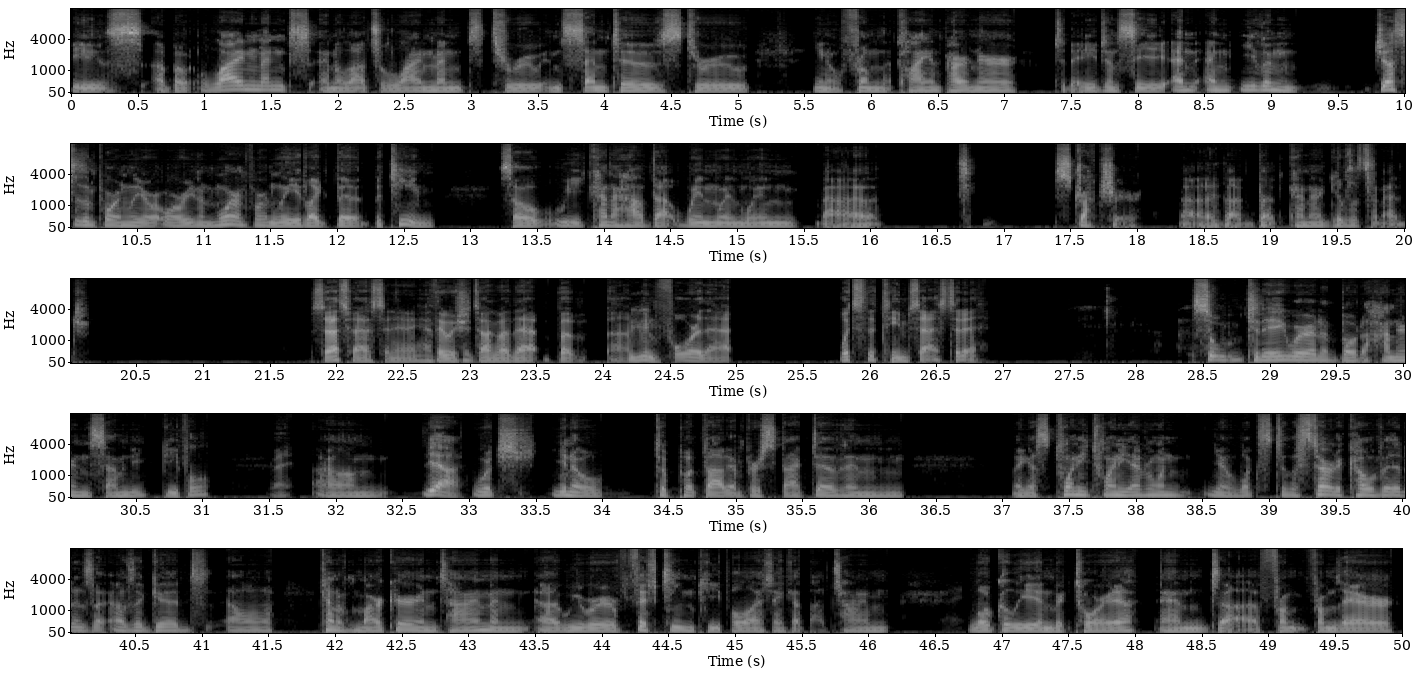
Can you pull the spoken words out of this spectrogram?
is about alignment and of alignment through incentives, through, you know, from the client partner to the agency and and even just as importantly or, or even more importantly, like the the team. So we kind of have that win-win-win uh, structure uh, that that kind of gives us an edge. So that's fascinating. I think we should talk about that. But uh, Mhm. before that, what's the team size today? So today we're at about 170 people. Right. Um, yeah, which you know, to put that in perspective, and I guess 2020, everyone you know looks to the start of COVID as a as a good uh, kind of marker in time, and uh, we were 15 people, I think, at that time, locally in Victoria, and uh, from from there,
